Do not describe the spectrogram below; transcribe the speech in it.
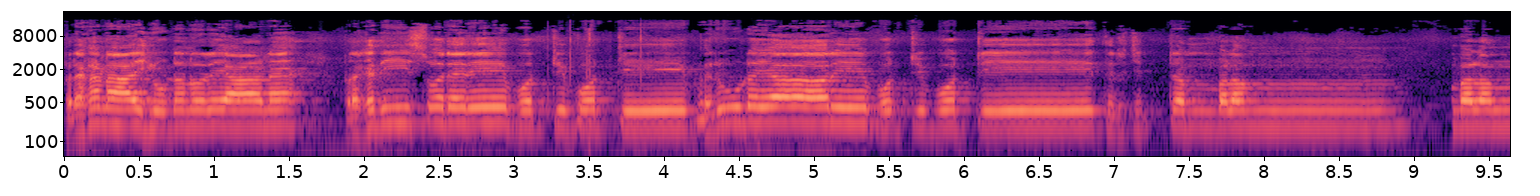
பிரகநாயகி உடனுரையான பிரகதீஸ்வரரே போற்றி போற்றி. பெருவுடையாரே போற்றி போற்றி. திருச்சிற்றம்பலம். பலம்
